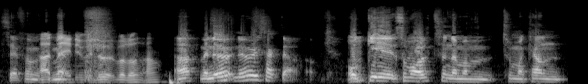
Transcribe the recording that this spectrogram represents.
säga för mycket. Ah, men- nej, du vill... Vadå? Ja. Ja, men nu, nu har du sagt det. Och eh, som vanligt så när man tror man kan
